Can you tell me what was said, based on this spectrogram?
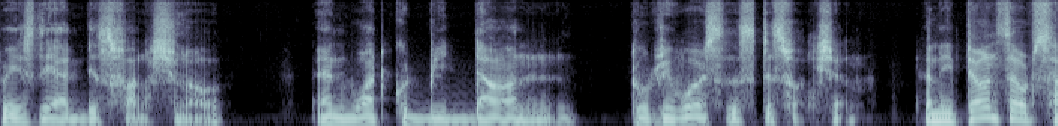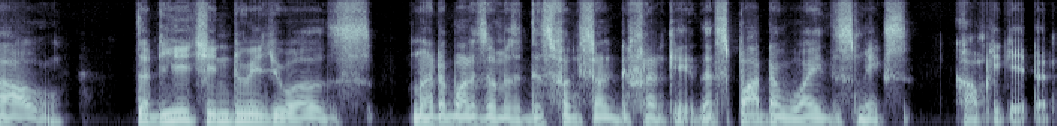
ways they are dysfunctional and what could be done to reverse this dysfunction. And it turns out how that each individual's metabolism is dysfunctional differently. That's part of why this makes complicated,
